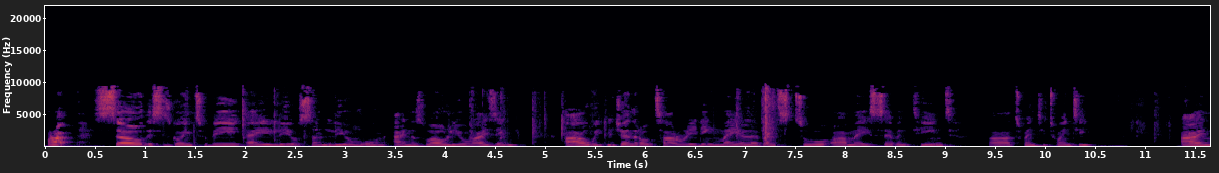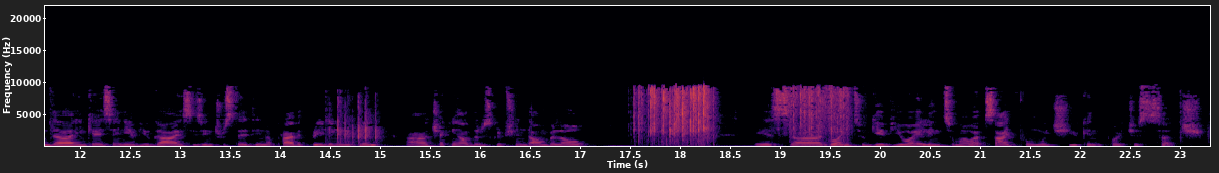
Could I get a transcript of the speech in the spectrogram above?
All right, so this is going to be a Leo Sun, Leo Moon, and as well Leo Rising. Weekly general tarot reading May 11th to uh, May 17th, uh, 2020. And uh, in case any of you guys is interested in a private reading with me, uh, checking out the description down below is uh, going to give you a link to my website from which you can purchase such.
